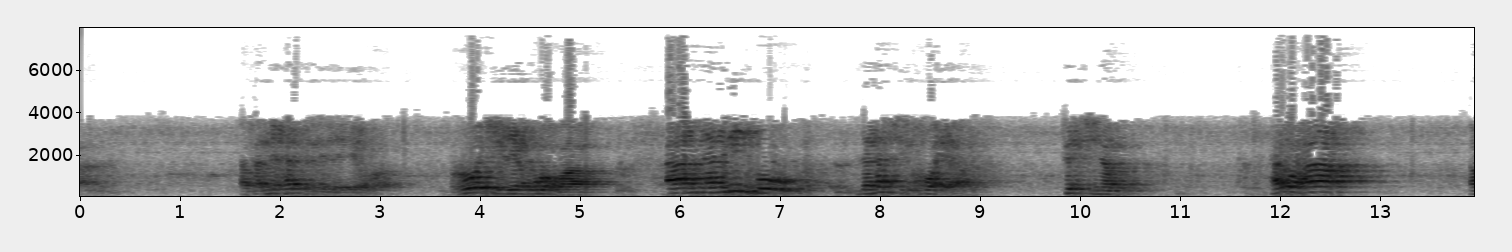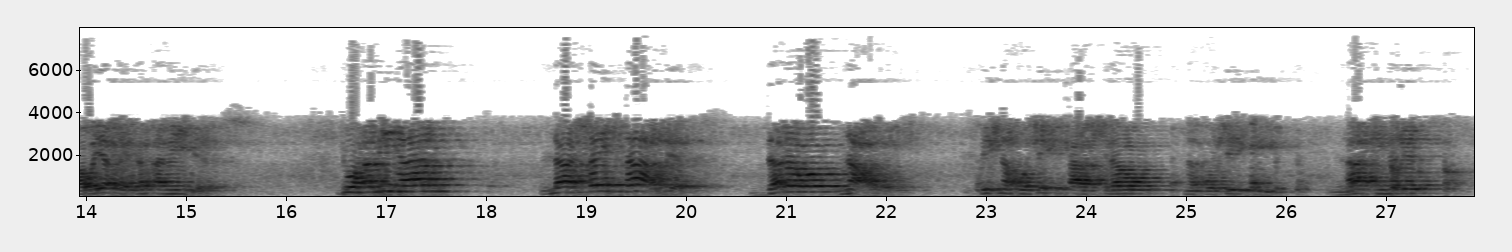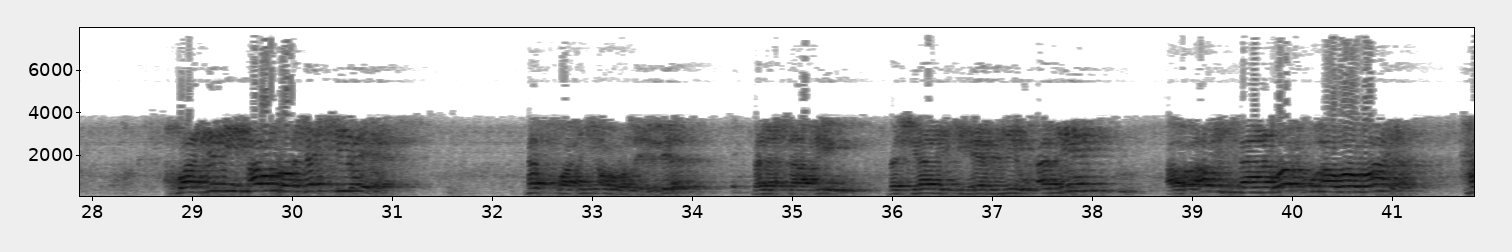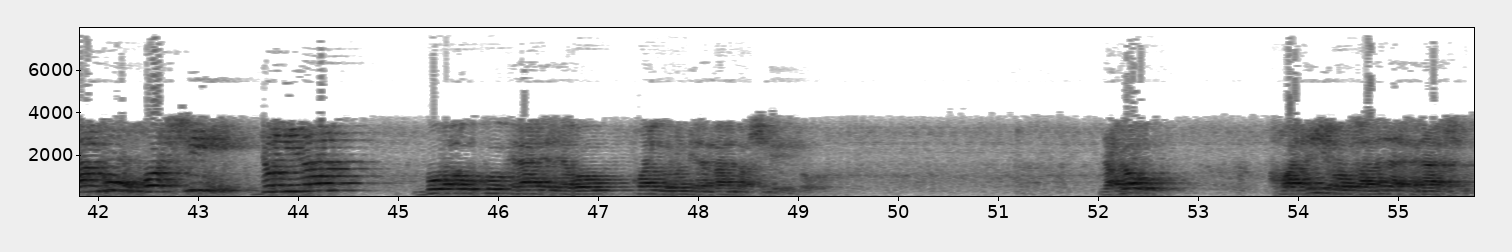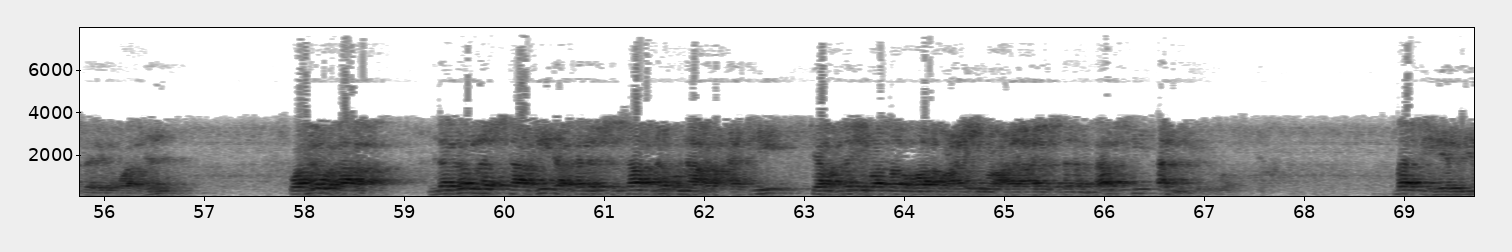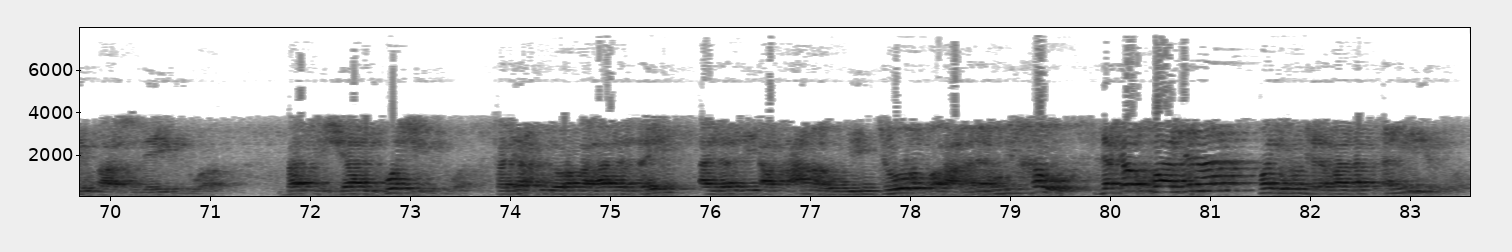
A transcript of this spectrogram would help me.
أفني حتى اللي روجي اللي هو أن منه لنفس الخويا في السنو هلوها أو يقي كم أمير جهنميا لا شيء ثابت درو نعوي فيش نخوشيك آشراو نخوشيك ناكي نرد خواهني أو روشي شبه بس خواهني أو روشي شبه بلا ساقي بشياني تهمني وأمين أو أو إنسان وقف أو رواية. همو خوشي دنيا. بو أو كو كراد له خواهي ورون يرفان بخشي لەگەڵ خواردنی ڕۆژانەدا کەناش بەرێ خواردن ساغیدا کە لە شساب نەبوو ناڕەحەتی پیامبەری صلى الله عليه وعلى آله وسلم. باسی ئەم کردووە باسی هێبری و ئاسودەیی کردووە باسی ژیانی خۆشی کردووە فليعبد رب هذا البيت الذي أطعمه من جوع وأعمله من خوف. لكن خواردنا خۆی میێرەبان هەست ئەمین کردووە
